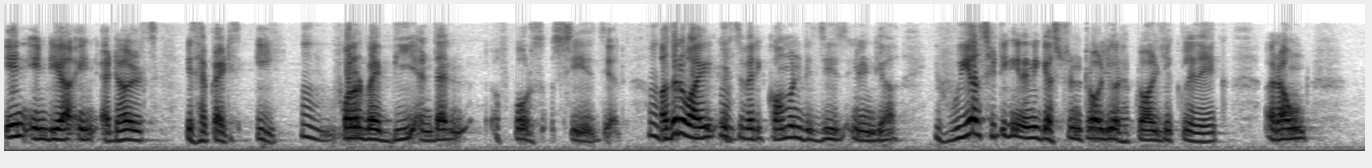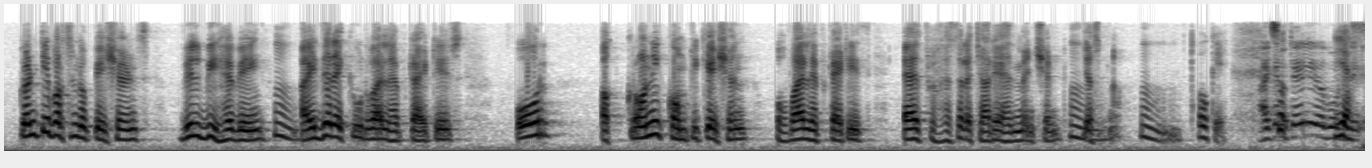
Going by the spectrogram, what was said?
in India in adults is hepatitis E, hmm. followed by B and then of course C is there. Hmm. Otherwise, it's hmm. a very common disease in India. If we are sitting in any gastroenterology or hepatology clinic, around 20% of patients will be having either acute viral hepatitis or a chronic complication of viral hepatitis as Professor Acharya has mentioned hmm. just now. Hmm. Okay. I can So- tell you about yes,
